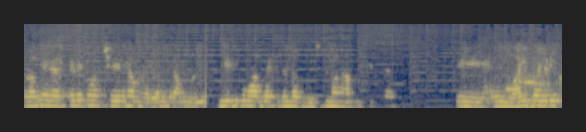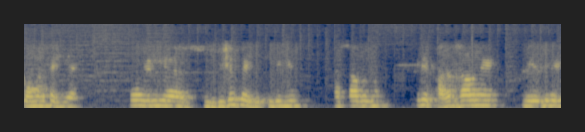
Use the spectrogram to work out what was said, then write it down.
ਪੁਰਾਣੇ ਰੈਸਟ ਦੇ ਕੋਲ 6 ਗ੍ਰਾਮ ਹੈਰੋਇਨ ਬਰਾਮਦ ਹੋਈ ਨੀਜ ਕੁਮਾਰ ਦਾ ਇੱਕ ਦਿਨ ਦਾ ਪੁਲਿਸ ਹਾਸਲ ਕੀਤਾ। ਤੇ ਉਹਦੀ ਵਾਈਫ ਆ ਜਿਹੜੀ ਕੋਮਲ ਹੈਗੀ ਹੈ ਉਹ ਜਿਹੜੀ ਹੈ ਜੁਡੀਸ਼ਲ ਭੇਜ ਦਿੱਤੀ ਗਈ ਹੈ ਐਸ ਸਾਹਿਬ ਵੱਲੋਂ ਇਹਦੇ ਫਾਦਰ ਸਾਹਿਬ ਨੇ ਮੇਰੇ ਜਿਹੜੇ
